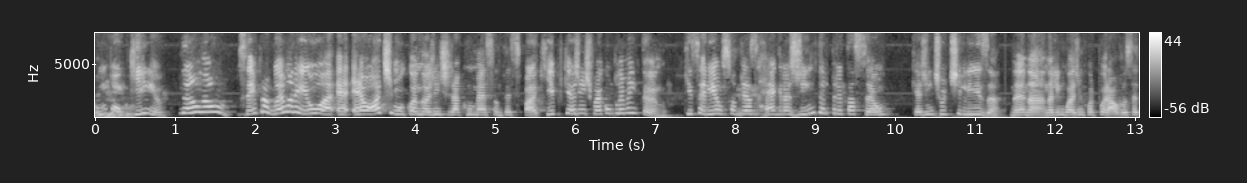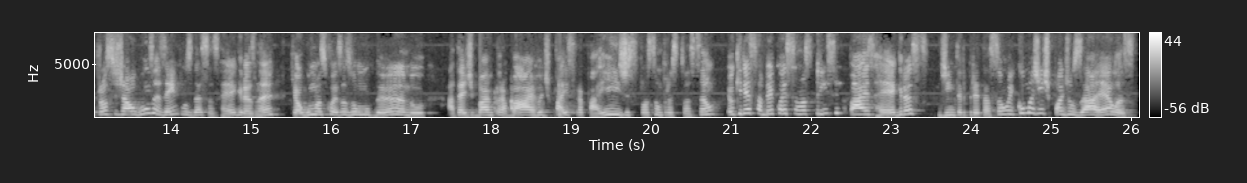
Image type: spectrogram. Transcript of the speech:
um pouquinho. Não, não, sem problema nenhum. É, é, ótimo quando a gente já começa a antecipar aqui, porque a gente vai complementando. Que seriam sobre as regras de interpretação que a gente utiliza né, na, na, linguagem corporal. Você trouxe já alguns exemplos dessas regras, né? Que algumas coisas vão mudando, até de bairro para bairro, de país para país, de situação para situação. Eu queria saber quais são as principais regras de interpretação e como a gente pode usar elas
